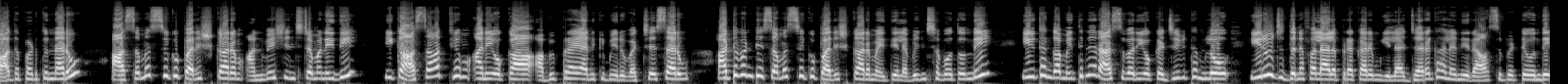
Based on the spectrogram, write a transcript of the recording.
బాధపడుతున్నారు. ఆ సమస్యకు పరిష్కారం అన్వేషించడం అనేది ఇక అసాధ్యం అనే ఒక అభిప్రాయానికి మీరు వచ్చేశారు. అటువంటి సమస్యకు పరిష్కారం అయితే లభించబోతుంది. ఈ విధంగా మిథున రాశి వారి యొక్క జీవితంలో ఈ రోజు దినఫలాల ప్రకారం ఇలా జరగాలని రాసిపెట్టి ఉంది.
